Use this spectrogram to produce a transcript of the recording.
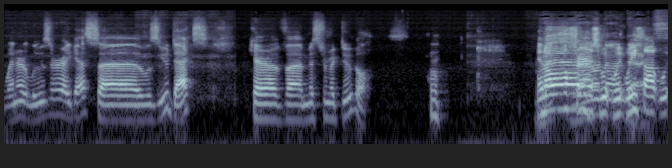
winner loser, I guess, uh, was you, Dex, care of uh, Mr. McDougall. In all fairness, we, no, we, we thought we,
